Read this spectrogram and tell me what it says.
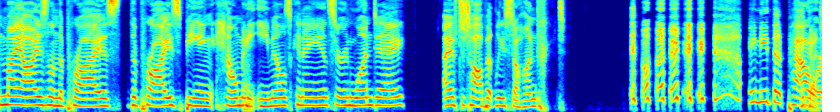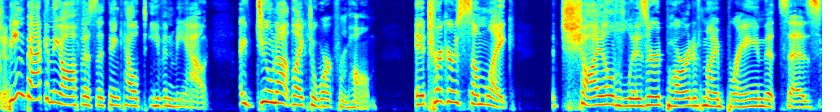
my eyes on the prize. The prize being how many emails can I answer in one day? I have to top at least a hundred. I need that power. gotcha. Being back in the office, I think, helped even me out. I do not like to work from home. It triggers some like child lizard part of my brain that says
